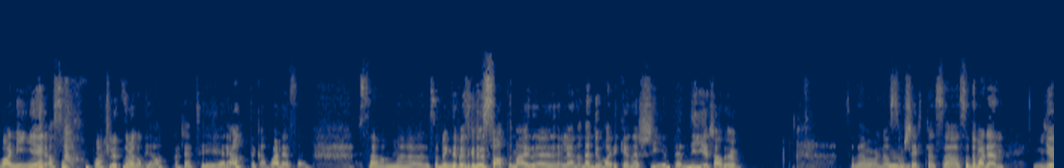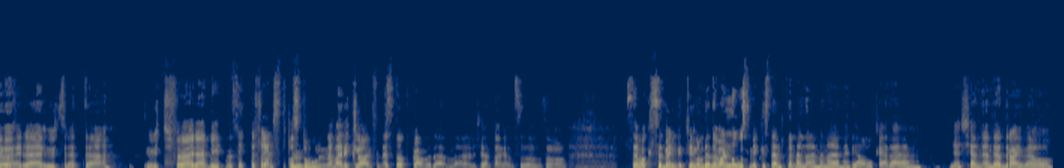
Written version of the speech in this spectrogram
var nier, og så på slutten var det sånn Ja, kanskje jeg er treer, ja. Det kan være det som, som, eh, som ligner. Jeg husker du sa til meg, Helene, nei, du har ikke energien til nier, sa du. Så det var vel noe som Mm. skilte seg. Så det var den gjøre, utrette, utføre-biten. Sitte fremst på Mm. stolen og være klar for neste oppgave. Den eh, kjente jeg igjen. Så, så, så jeg var ikke så veldig i tvil om det. Det var noe som ikke stemte, men, eh, men jeg tenkte ja, OK, det, jeg kjenner igjen det drivet. og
